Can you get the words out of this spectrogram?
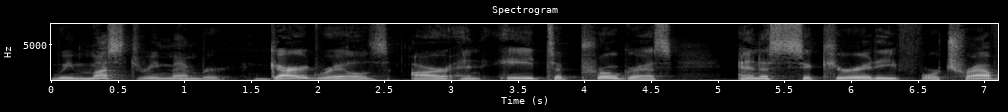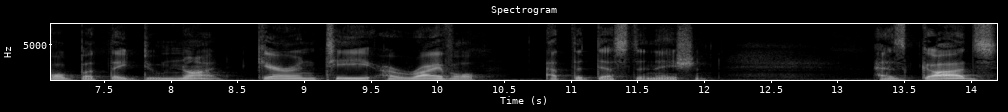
We must remember guardrails are an aid to progress and a security for travel, but they do not guarantee arrival at the destination. As God's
